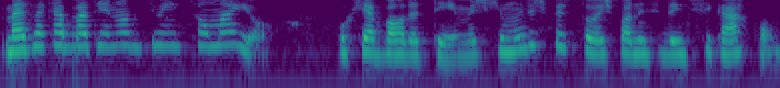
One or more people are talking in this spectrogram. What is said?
mas acaba tendo uma dimensão maior, porque aborda temas que muitas pessoas podem se identificar com.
